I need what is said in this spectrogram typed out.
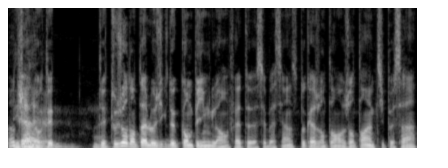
Ok, déjà, donc euh, T'es toujours dans ta logique de camping, là, en fait, euh, Sébastien. En tout cas, j'entends, j'entends un petit peu ça.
